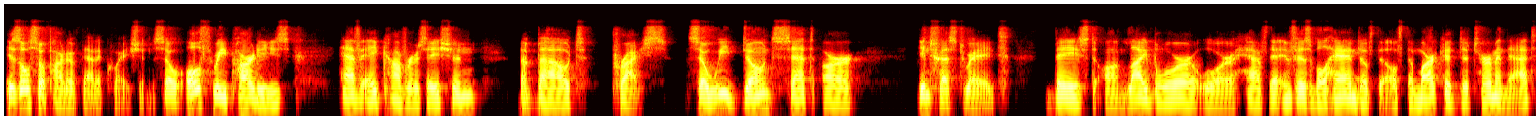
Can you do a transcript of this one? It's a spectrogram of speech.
is also part of that equation. So all three parties have a conversation about price. So we don't set our interest rate based on LIBOR or have the invisible hand of the of the market determine that.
